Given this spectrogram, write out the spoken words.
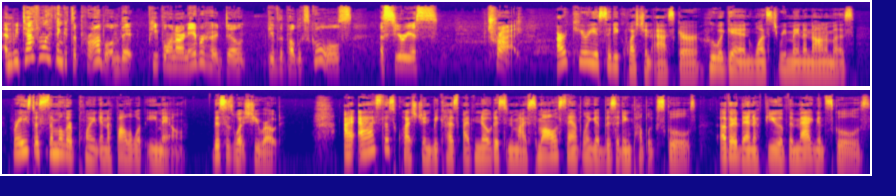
and we definitely think it's a problem that people in our neighborhood don't give the public schools a serious try. Our Curious City question asker, who again wants to remain anonymous, raised a similar point in a follow up email. This is what she wrote. I ask this question because I've noticed in my small sampling of visiting public schools, other than a few of the magnet schools,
